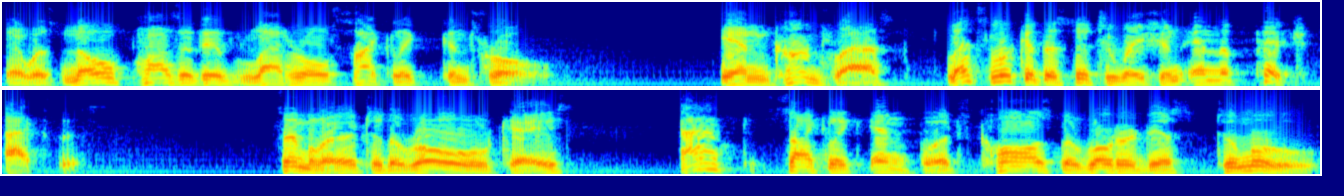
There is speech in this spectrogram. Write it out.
there was no positive lateral cyclic control. In contrast, let's look at the situation in the pitch axis. Similar to the roll case, aft cyclic inputs cause the rotor disc to move.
